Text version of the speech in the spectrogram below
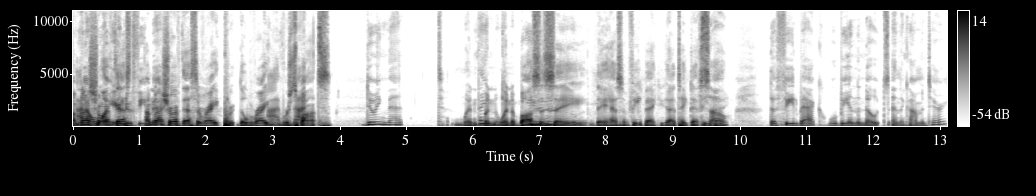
I'm I not sure if your that's. new I'm not sure if that's the right pr- the right I'm response. Doing that. When Thank when when the bosses you. say they have some feedback, you gotta take that feedback. So, the feedback will be in the notes and the commentary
